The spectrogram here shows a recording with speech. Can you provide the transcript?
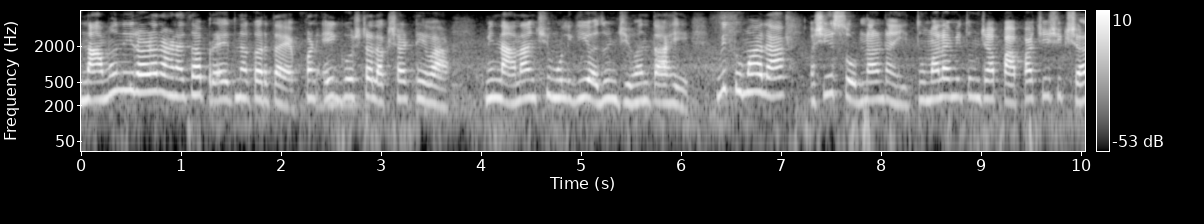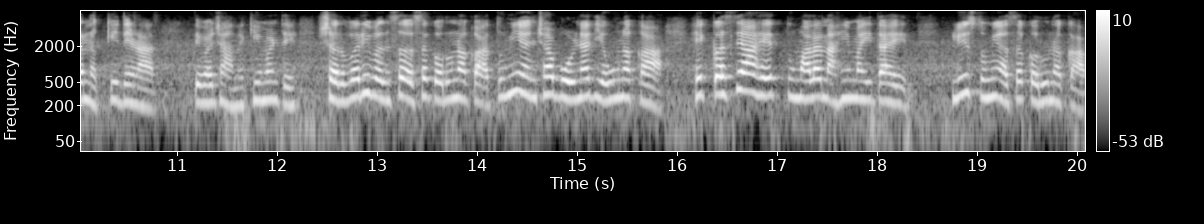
नामनिराळं राहण्याचा प्रयत्न करताय. पण एक गोष्ट लक्षात ठेवा मी नानांची मुलगी अजून जिवंत आहे. मी तुम्हाला अशी सोडणार नाही. तुम्हाला मी तुमच्या पापाची शिक्षा नक्की देणार. तेव्हा जानकी म्हणते शर्वरी वंश असं करू नका. तुम्ही यांच्या बोलण्यात येऊ नका. हे कसे आहेत तुम्हाला नाही माहीत आहेत. प्लीज तुम्ही असं करू नका.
